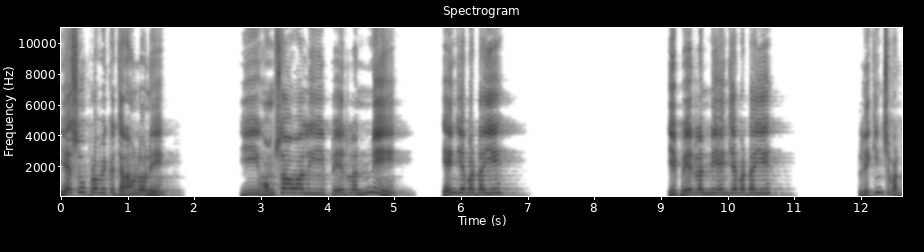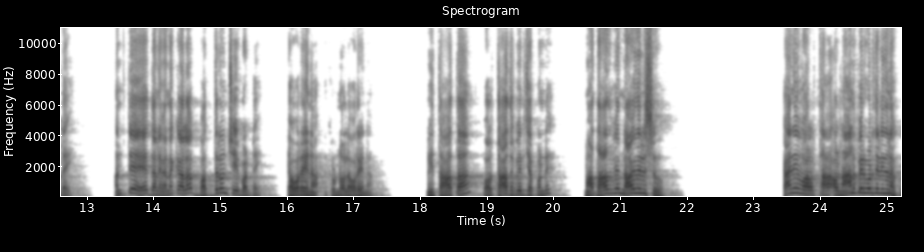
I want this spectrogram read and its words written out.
యేసు ప్రభు యొక్క జనంలోని ఈ వంశావళి ఈ పేర్లన్నీ ఏం చేయబడ్డాయి? ఈ పేర్లన్నీ ఏం చేయబడ్డాయి? లిఖించబడ్డాయి. అంతే దాని వెనకాల భద్రం చేయబడ్డాయి. ఎవరైనా ఇక్కడ ఉన్న వాళ్ళు ఎవరైనా. మీ తాత వాళ్ళ తాత పేరు చెప్పండి. మా తాత పేరు నాకు తెలుసు. కానీ వాళ్ళ తా వాళ్ళ నాన్న పేరు కూడా తెలియదు నాకు.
